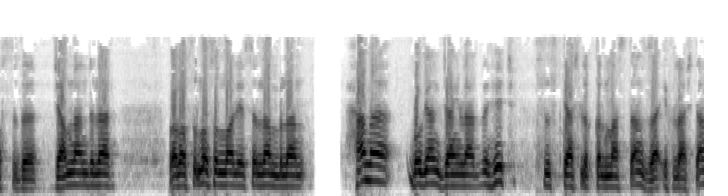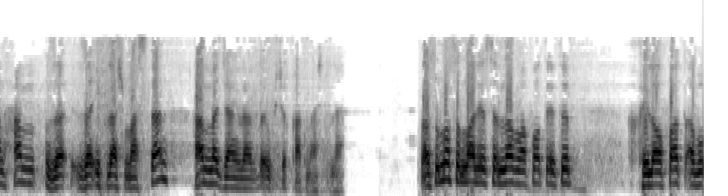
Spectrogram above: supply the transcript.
ostida jamlandilar va rasululloh sollallohu alayhi vasallam bilan hamma bo'lgan janglarda hech sustkashlik qilmasdan zaiflashdan ham zaiflashmasdan hamma janglarda u kishi qatnashdilar. Rasululloh sollallohu alayhi vasallam vafot etib xilofat abu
